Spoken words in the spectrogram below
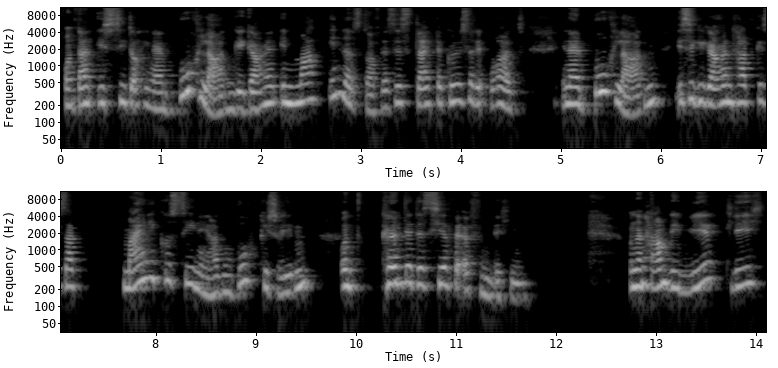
Und dann ist sie doch in einen Buchladen gegangen in Mark Indersdorf. Das ist gleich der größere Ort. In einen Buchladen ist sie gegangen und hat gesagt, meine Cousine hat ein Buch geschrieben und könnte das hier veröffentlichen. Und dann haben die wirklich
